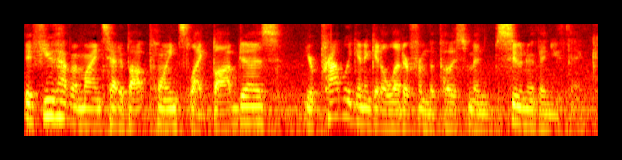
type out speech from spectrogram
If you have a mindset about points like Bob does, you're probably going to get a letter from the postman sooner than you think.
